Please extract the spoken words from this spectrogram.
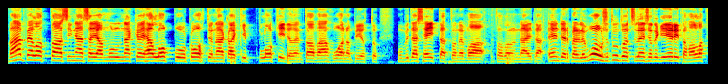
vähän pelottaa sinänsä ja mulla näköy ihan loppuu kohti nämä kaikki blokit, joten tää on vähän huonompi juttu. Mun pitäisi heittää tonne vaan tota, näitä enderperille. Wow, se tuntuu, että se lensi jotenkin eri tavalla.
